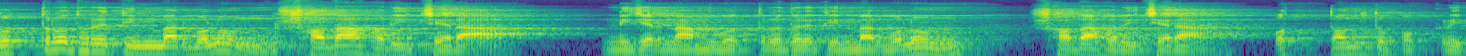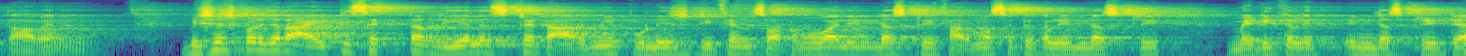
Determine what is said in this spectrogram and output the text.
গোত্র ধরে তিনবার বলুন, সদা হরিচেরা নিজের নাম গোত্র ধরে তিনবার বলুন, সদা হরিচেরা অত্যন্ত উপকৃত হবেন। বিশেষ করে যারা IT sector, real estate, army, police, defence, automobile industry, pharmaceutical industry, medical ইন্ডাস্ট্রিতে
